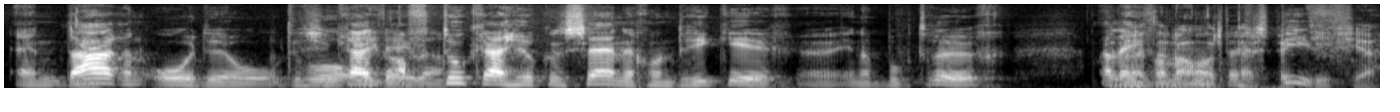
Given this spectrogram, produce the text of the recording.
En daar een oordeel. Te Dus je krijgt, af en toe krijg je ook een scène gewoon drie keer eh, in het boek terug. Alleen van een ander perspectief, perspectief. ja.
